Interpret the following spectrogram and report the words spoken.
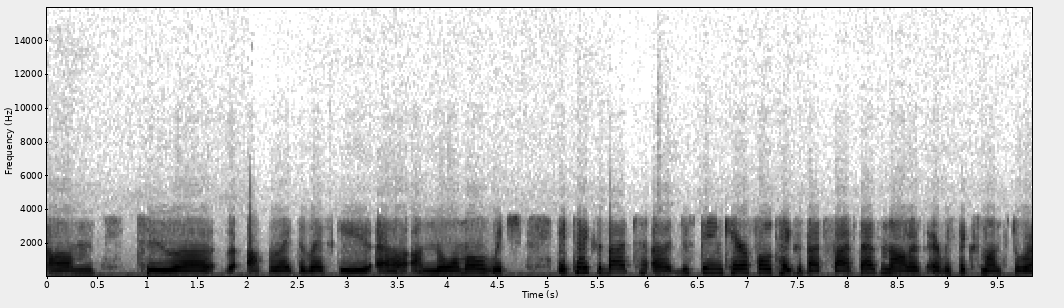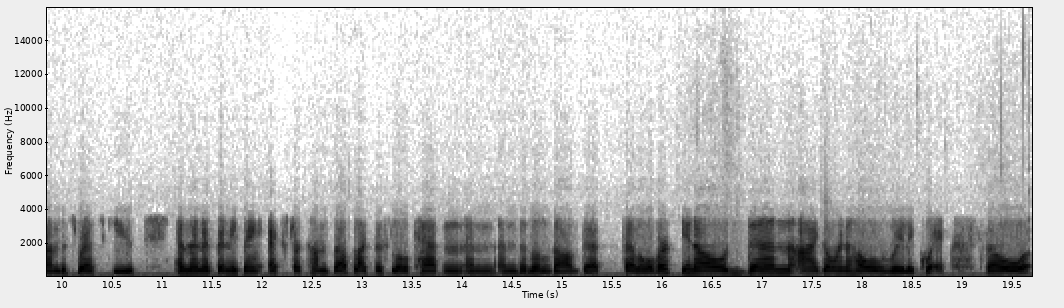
um, to uh, operate the rescue uh, on normal, which it takes about uh, just being careful takes about five thousand dollars every six months to run this rescue, and then if anything extra comes up, like this little cat and and, and the little dog that fell over, you know, then I go in a hole really quick. So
